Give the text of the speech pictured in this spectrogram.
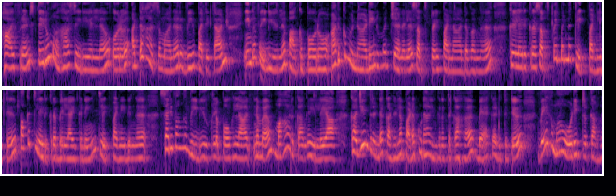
ஹாய் ஃப்ரெண்ட்ஸ் திருமகா சீரியலில் ஒரு அட்டகாசமான ரிவ்யூ பற்றி தான் இந்த வீடியோவில் பார்க்க போகிறோம் அதுக்கு முன்னாடி நம்ம சேனலை சப்ஸ்கிரைப் பண்ணாதவங்க கீழே இருக்கிற சப்ஸ்கிரைப் பண்ண கிளிக் பண்ணிவிட்டு பக்கத்தில் இருக்கிற பெல் ஐக்கனையும் கிளிக் பண்ணிவிடுங்க சரி வாங்க வீடியோக்குள்ளே போகலாம். நம்ம மகா இருக்காங்க இல்லையா? கஜேந்திரண்ட கண்ணில் படக்கூடாதுங்கிறதுக்காக பேக் எடுத்துட்டு வேகமாக ஓடிட்டுருக்காங்க.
